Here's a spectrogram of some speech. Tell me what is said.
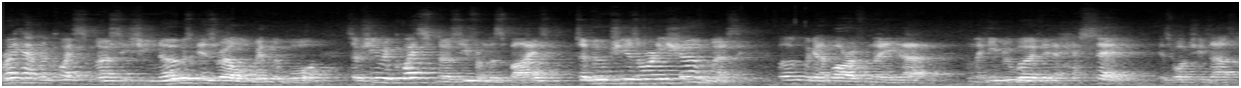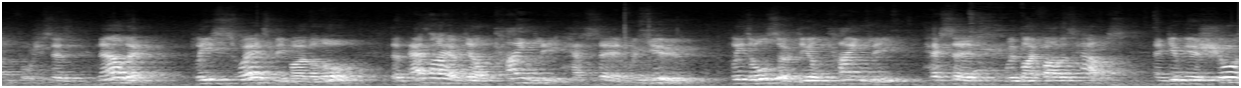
Rahab requests mercy. She knows Israel will win the war, so she requests mercy from the spies to whom she has already shown mercy. Well, we're going to borrow from the, uh, from the Hebrew word here, hesed, is what she's asking for. She says, Now then, please swear to me by the Lord that as I have dealt kindly, Hesed, with you, please also deal kindly, Hesed, with my father's house, and give me a sure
